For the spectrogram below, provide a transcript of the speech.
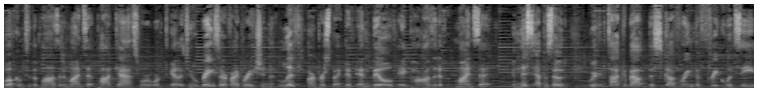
Welcome to the Positive Mindset Podcast, where we work together to raise our vibration, lift our perspective, and build a positive mindset. In this episode, we're going to talk about discovering the frequency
